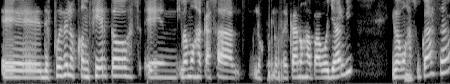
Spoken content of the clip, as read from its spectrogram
Eh, después de los conciertos íbamos a casa los, los cercanos a Pavo Jarvi íbamos a su casa,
